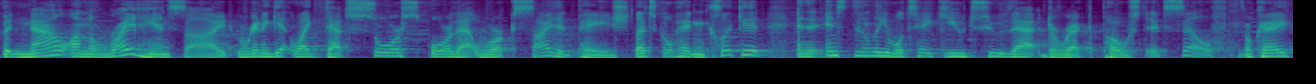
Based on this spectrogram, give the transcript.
But now on the right-hand side, we're going to get like that source or that works cited page. Let's go ahead and click it, and then instantly will take you to that direct post itself, okay?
